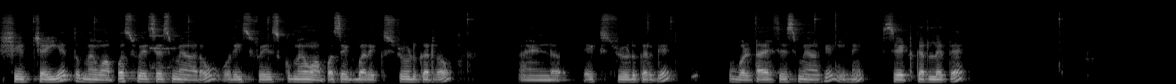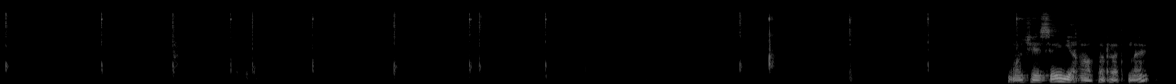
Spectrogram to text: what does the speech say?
शेप चाहिए तो मैं वापस फेसेस में आ रहा हूँ और इस फेस को मैं वापस एक बार एक्सट्रूड कर रहा हूँ एंड एक्सट्रूड करके वर्टाइसिस में आके इन्हें सेट कर लेते हैं। मुझे इसे यहाँ पर रखना है।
